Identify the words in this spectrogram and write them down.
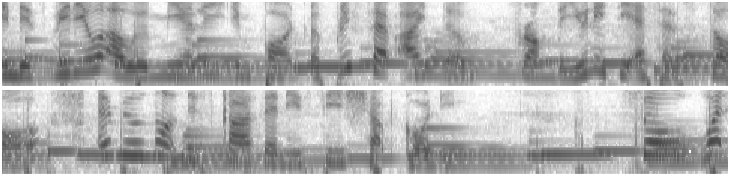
In this video, I will merely import a prefab item from the Unity Asset Store and will not discuss any C-sharp coding. So, what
